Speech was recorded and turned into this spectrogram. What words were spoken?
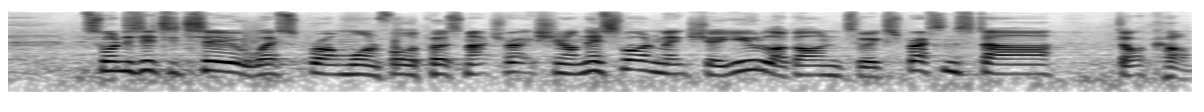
Swansea City 2, West Brom 1 for all the post match action on this one. Make sure you log on to expressandstar.com.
